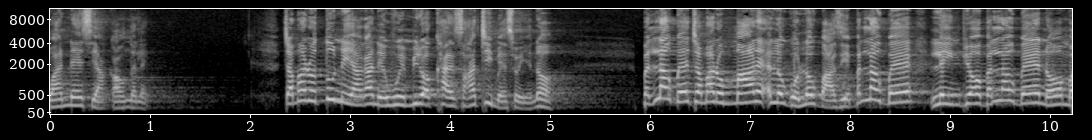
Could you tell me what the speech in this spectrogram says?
ဝမ်းနည်းစရာကောင်းတယ်လေကျမတို့သူ့နေရာကနေဝင်ပြီးတော့ခံစားကြည့်မယ်ဆိုရင်နော် ဘလောက်ပဲကျမတို့မားတဲ့အလုပ်ကိုလုပ်ပါစေဘလောက်ပဲလိန်ပြောဘလောက်ပဲနော်မ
